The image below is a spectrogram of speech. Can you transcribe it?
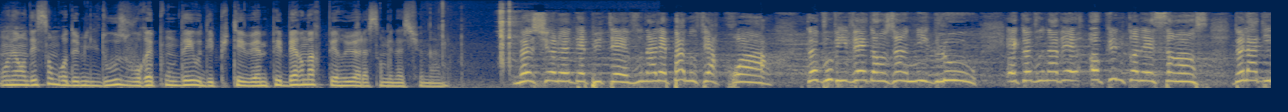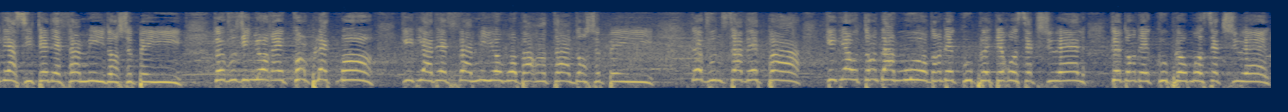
On est en décembre 2012, vous répondez au député UMP Bernard Perru à l'Assemblée nationale. Monsieur le député, vous n'allez pas nous faire croire que vous vivez dans un igloo et que vous n'avez aucune connaissance de la diversité des familles dans ce pays, que vous ignorez complètement qu'il y a des familles homoparentales dans ce pays, que vous ne savez pas qu'il y a autant d'amour dans des couples hétérosexuels que dans des couples homosexuels,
